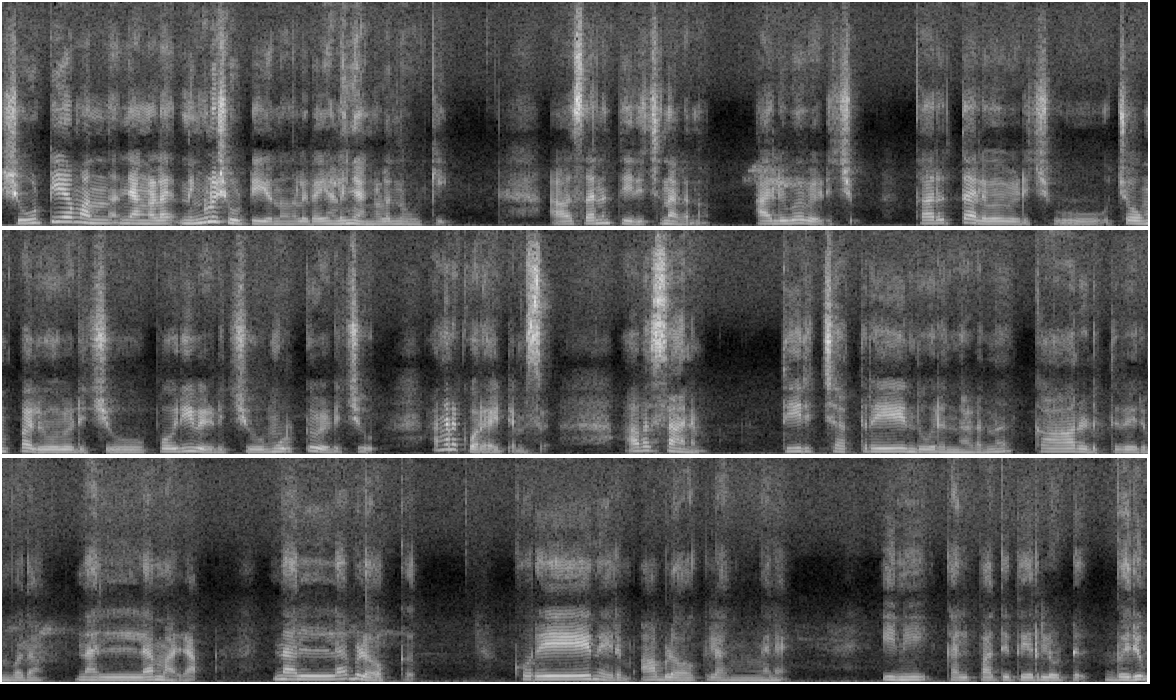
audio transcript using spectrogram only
ഷൂട്ട് ചെയ്യാൻ വന്ന ഞങ്ങളെ നിങ്ങൾ ഷൂട്ട് ചെയ്യുന്നു എന്നുള്ളത് അയാൾ ഞങ്ങളെ നോക്കി. അവസാനം തിരിച്ചു നടന്നു. അലുവ മേടിച്ചു കറുത്ത അലുവ മേടിച്ചു ചുമപ്പ് അലുവ മേടിച്ചു പൊരി മേടിച്ചു മുറുക്ക് മേടിച്ചു അങ്ങനെ കുറേ ഐറ്റംസ് അവസാനം തിരിച്ച് അത്രയും ദൂരം നടന്ന് കാർ എടുത്ത് വരുമ്പോൾ നല്ല മഴ. നല്ല ബ്ലോക്ക് കുറേ നേരം ആ ബ്ലോക്കിൽ അങ്ങനെ ഇനി കൽപ്പാത്തി തേരിലോട്ട് വരും.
